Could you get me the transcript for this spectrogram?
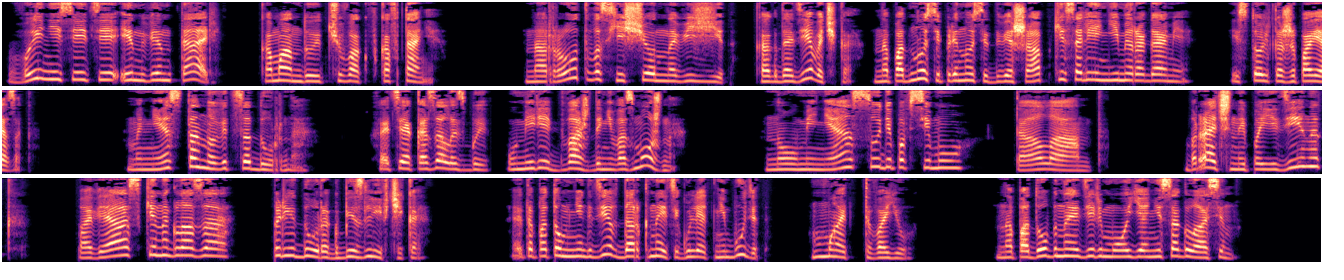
«Вынесите инвентарь!» — командует чувак в кафтане. Народ восхищенно визжит, когда девочка на подносе приносит две шапки с оленьими рогами и столько же повязок. Мне становится дурно. Хотя, казалось бы, умереть дважды невозможно. Но у меня, судя по всему, талант. Брачный поединок, повязки на глаза, придурок без лифчика. Это потом нигде в Даркнете гулять не будет? Мать твою! На подобное дерьмо я не согласен.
